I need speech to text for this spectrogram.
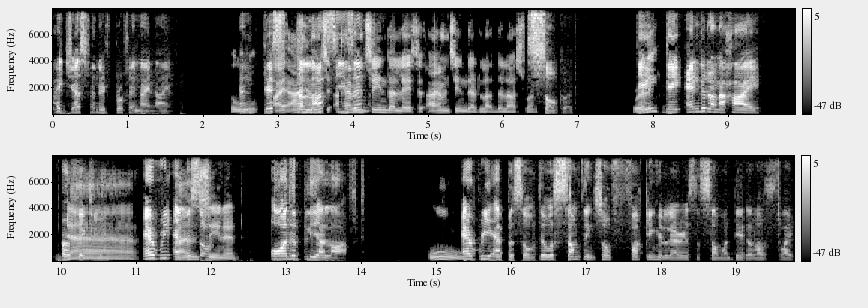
I just finished Brooklyn Nine Nine. Ooh, this- I, I the last se- I haven't season- seen the latest. I haven't seen that la- the last one. So good. Really? They, they ended on a high perfectly. Damn, Every I haven't episode, seen it. audibly, I laughed. Ooh. every episode there was something so fucking hilarious that someone did and i was like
